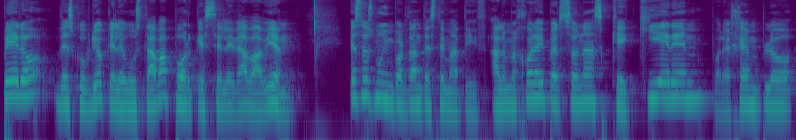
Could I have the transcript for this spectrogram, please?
pero descubrió que le gustaba porque se le daba bien. Esto es muy importante, este matiz. A lo mejor hay personas que quieren, por ejemplo,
